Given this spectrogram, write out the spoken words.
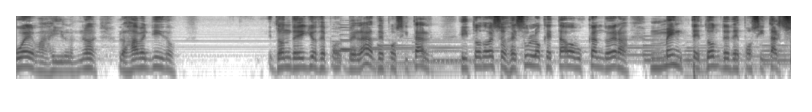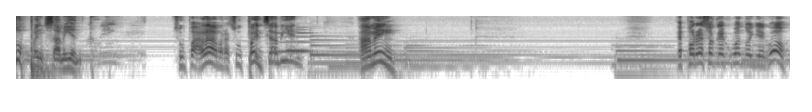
cuevas y los, ha vendido donde ellos depositar y todo eso. Jesús lo que estaba buscando era mente donde depositar sus pensamientos, su palabra, sus pensamientos. Amén. Es por eso que cuando llegó,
